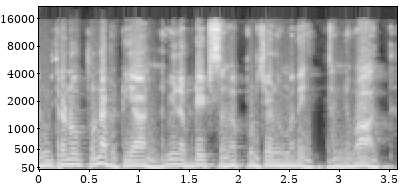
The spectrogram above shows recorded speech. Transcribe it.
तर मित्रांनो पुन्हा भेटूया नवीन अपडेटसह पुढच्या व्हिडिओमध्ये. धन्यवाद.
